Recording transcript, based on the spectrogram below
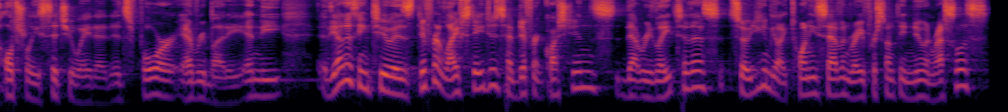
culturally situated. It's for everybody. And the the other thing too is different life stages have different questions that relate to this. So you can be like 27, ready for something new and restless.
